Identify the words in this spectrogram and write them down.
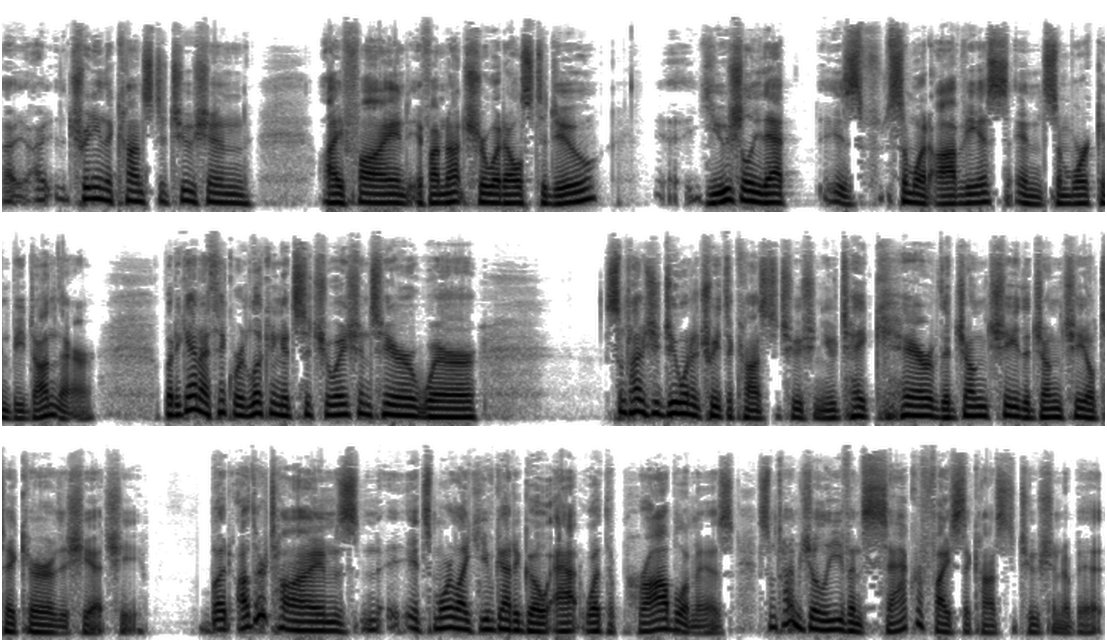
I, I, treating the Constitution, I find if I'm not sure what else to do, usually that is somewhat obvious and some work can be done there. But again, I think we're looking at situations here where sometimes you do want to treat the Constitution. You take care of the Zheng Qi, the Zheng Qi will take care of the Xie Qi. But other times, it's more like you've got to go at what the problem is. Sometimes you'll even sacrifice the Constitution a bit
